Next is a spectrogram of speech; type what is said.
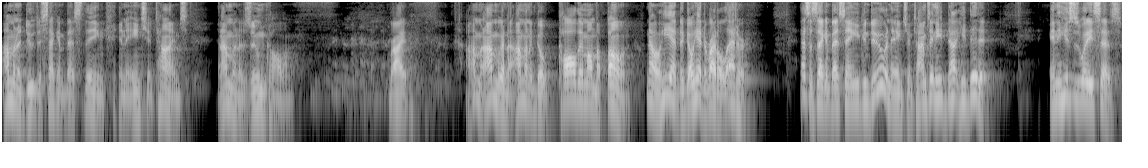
I'm going to do the second best thing in the ancient times, and I'm going to Zoom call them. right? I'm, I'm going to I'm going to go call them on the phone. No, he had to go, he had to write a letter. That's the second best thing you can do in ancient times, and he, he did it. And this is what he says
